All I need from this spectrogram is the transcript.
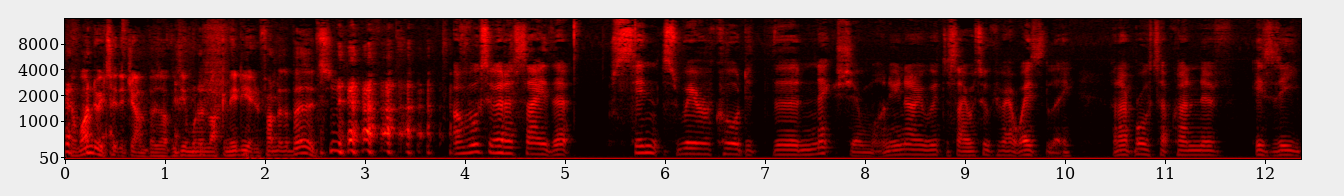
No wonder he took the jumpers off. He didn't want to look like an idiot in front of the birds. I've also got to say that since we recorded the next gen one, you know, with to say we're talking about Wesley, and I brought up kind of is he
